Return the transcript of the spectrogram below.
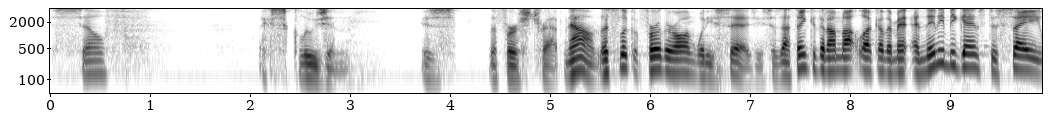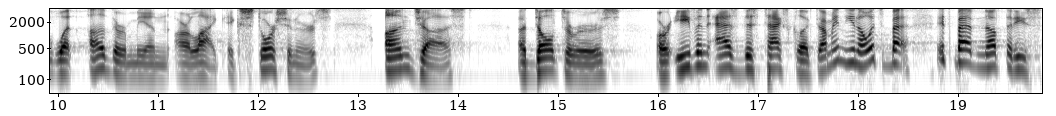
self exclusion is the first trap. Now, let's look further on what he says. He says, I think that I'm not like other men. And then he begins to say what other men are like extortioners, unjust, adulterers, or even as this tax collector. I mean, you know, it's bad, it's bad enough that he's,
